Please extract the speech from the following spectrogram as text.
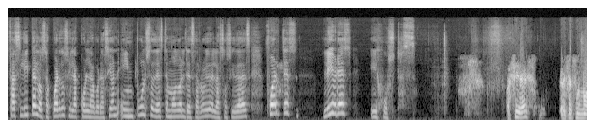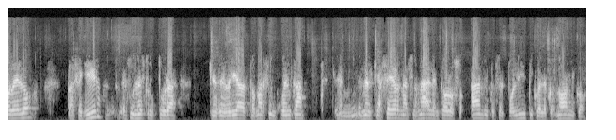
facilita los acuerdos y la colaboración e impulsa de este modo el desarrollo de las sociedades fuertes, libres y justas. Así es, ese es un modelo a seguir, es una estructura que debería tomarse en cuenta en, el quehacer nacional en todos los ámbitos, el político, el económico,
